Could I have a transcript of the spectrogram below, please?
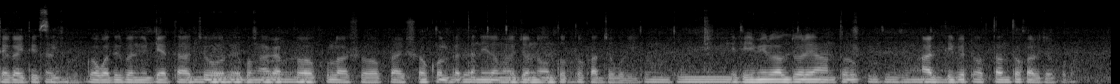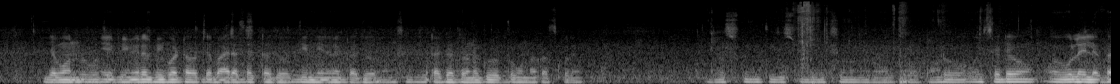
দেখাইতেছি। গবাদির প্রাণীর ব্যথা জ্বর এবং আঘাত পাওয়া ফোলা সহ প্রায় সকল ব্যথা নিরাময়ের জন্য অন্তত কার্যকরী। দুই এপিমেরাল জ্বরে আন্তর জন্য অত্যন্ত কার্যকর। যেমন এই ফিমেরাল ফিভারটা হচ্ছে ভাইরাস একটা জ্বর, তিন দিনের একটা জ্বর সেটা ক্ষেত্রে অনেক গুরুত্বপূর্ণ কাজ করে। তিরিশ তো ওই সাইডেও ওইগুলোই লেখা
